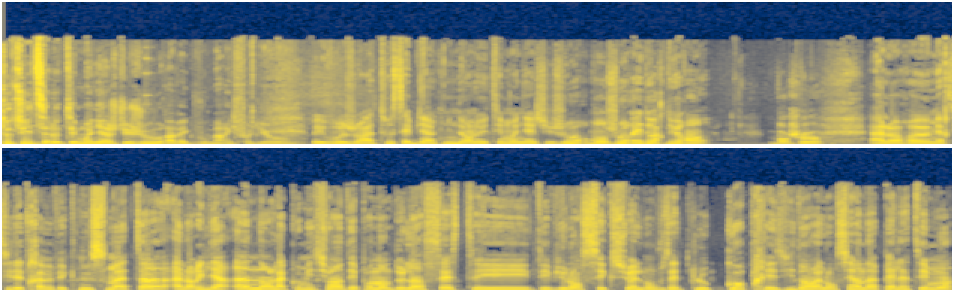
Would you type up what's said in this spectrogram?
Tout de suite, c'est le témoignage du jour avec vous, Marie Folio. bonjour à tous et bienvenue dans le témoignage du jour. Bonjour, Édouard Durand. Bonjour. Alors, euh, merci d'être avec nous ce matin. Alors, il y a un an, la commission indépendante de l'inceste et des violences sexuelles, dont vous êtes le coprésident, a lancé un appel à témoins.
